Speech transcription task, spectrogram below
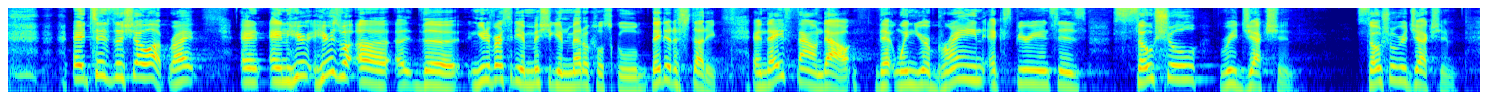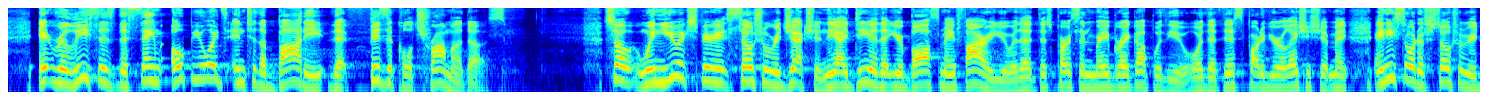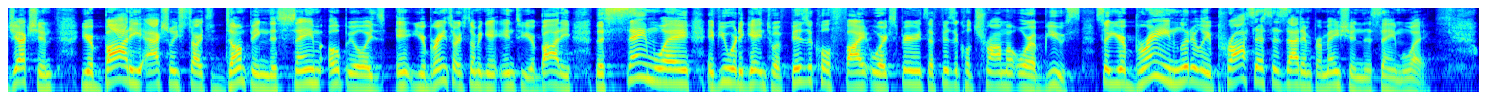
it tends to show up, right? And, and here, here's what uh, uh, the University of Michigan Medical School, they did a study. And they found out that when your brain experiences social rejection, social rejection, it releases the same opioids into the body that physical trauma does. So, when you experience social rejection, the idea that your boss may fire you, or that this person may break up with you, or that this part of your relationship may, any sort of social rejection, your body actually starts dumping the same opioids, your brain starts dumping it into your body the same way if you were to get into a physical fight or experience a physical trauma or abuse. So, your brain literally processes that information the same way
